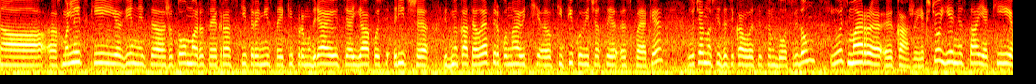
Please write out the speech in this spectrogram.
е, Хмельницький, Вінниця, Житомир це якраз ті три міста, які примудряються якось рідше відмикати електрику навіть е, в ті пікові часи е, спеки. Звичайно, всі зацікавилися цим досвідом. І ось мер е, каже: якщо є міста, які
